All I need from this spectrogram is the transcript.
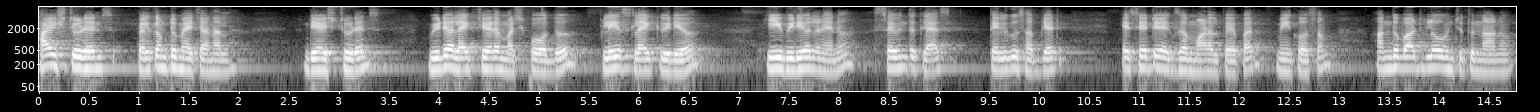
Hi students welcome to my channel dear students video like చేయడం మర్చిపోవద్దు. Please like video ఈ వీడియోలో నేను seventh class Telugu subject SAT exam model paper మీకోసం అందుబాటులో ఉంచుతున్నాను.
